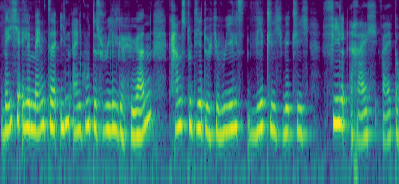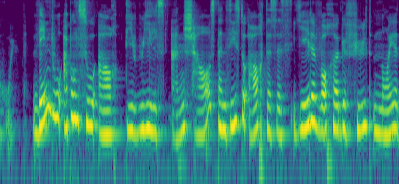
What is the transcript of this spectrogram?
welche Elemente in ein gutes Reel gehören, kannst du dir durch Reels wirklich, wirklich viel Reichweite holen. Wenn du ab und zu auch die Reels anschaust, dann siehst du auch, dass es jede Woche gefühlt neue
